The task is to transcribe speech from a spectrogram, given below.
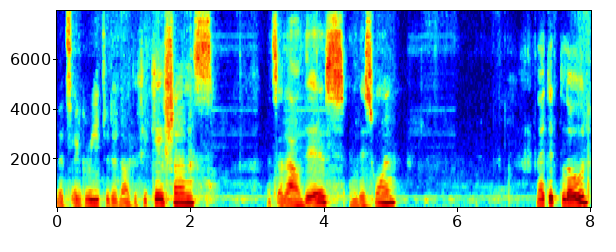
Let's agree to the notifications. Let's allow this and this one. Let it load.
